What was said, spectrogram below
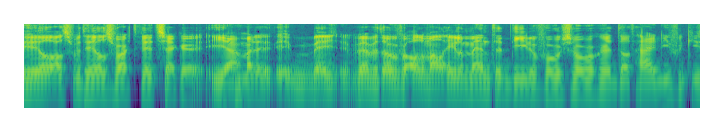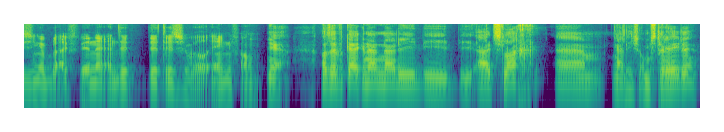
heel, als we het heel zwart-wit zeggen. Ja, Mhm. maar de- we hebben het over allemaal elementen die ervoor zorgen dat hij die verkiezingen blijft winnen. En dit, dit is er wel één van. Als we even kijken naar, naar die, die, die uitslag. ehm, ja, die is omstreden.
